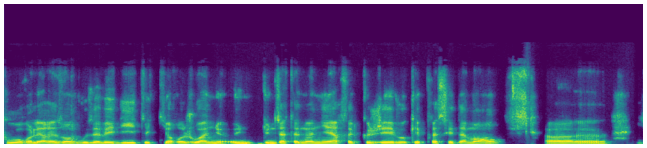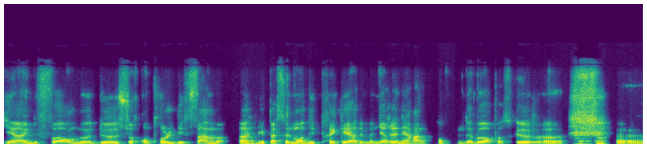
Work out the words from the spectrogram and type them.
pour les raisons que vous avez dites et qui rejoignent d'une certaine manière celles que j'ai évoquées précédemment, euh, il y a une forme de surcontrôle des femmes, hein, et pas seulement des précaires de manière générale. D'abord parce que euh, euh,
